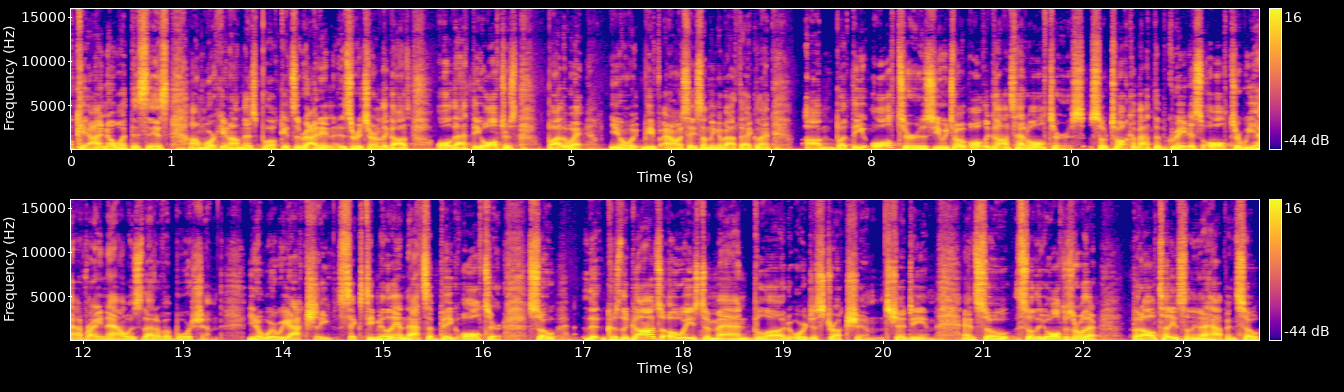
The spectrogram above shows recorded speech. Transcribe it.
okay i know what this is. I'm working on this book. It's a, I didn't, it's a return of the gods all that the altars. By the way you know i want to say something about that glenn. Um, but the altars you know, we talk, all the gods had altars. So talk about the greatest altar we have right now is that of abortion. You know where we actually 60 million that's a big altar. So because the, gods always demand blood or destruction shedim and so so the altars are all there. But i'll tell you something that happened so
